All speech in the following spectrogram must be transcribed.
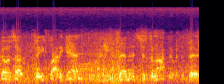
goes up to E flat again. Then it's just an octave with the pitch.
